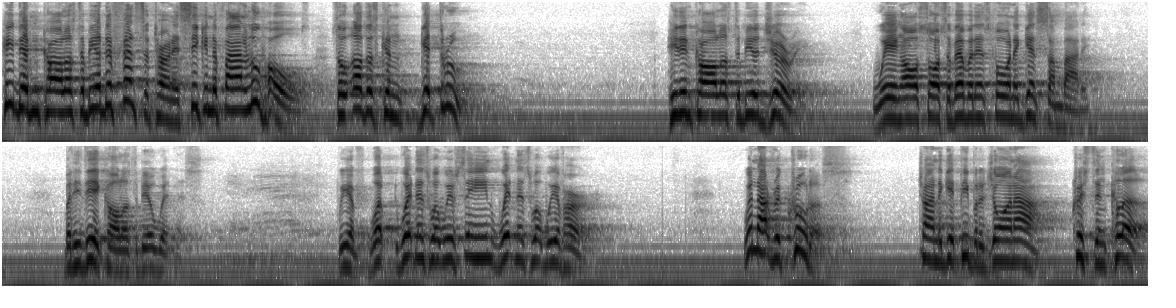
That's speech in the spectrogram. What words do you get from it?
He didn't call us to be a defense attorney seeking to find loopholes so others can get through. He didn't call us to be a jury weighing all sorts of evidence for and against somebody. But he did call us to be a witness. We have what, witnessed what we've seen, witnessed what we have heard. We're not recruiters trying to get people to join our Christian club.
